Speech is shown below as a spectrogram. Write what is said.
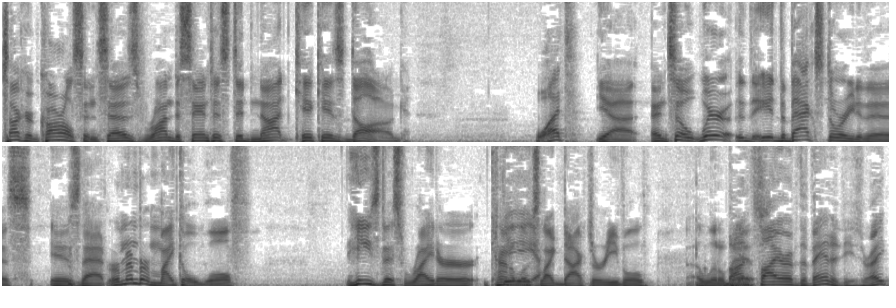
Tucker Carlson says Ron DeSantis did not kick his dog. What? Yeah, and so where the, the backstory to this is that remember Michael Wolff? He's this writer, kind of Yeah, looks yeah. like Doctor Evil a little bit. Bonfire of the Vanities, right?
